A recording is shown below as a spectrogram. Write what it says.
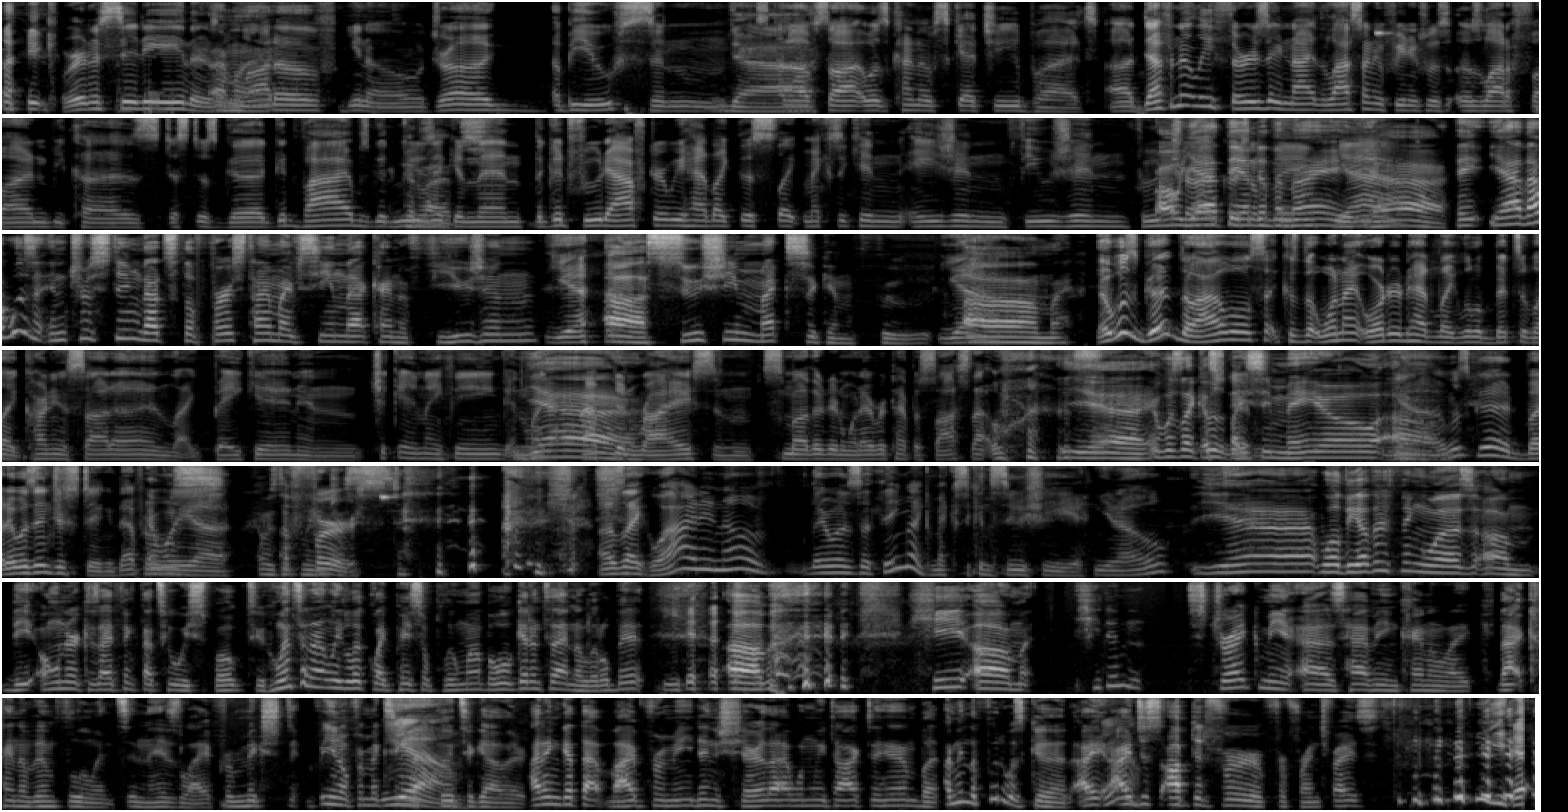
like we're in a city, there's a I'm like- lot of, you know, drug abuse and Yeah. stuff. So it was kind of sketchy, but uh definitely Thursday night, the last night in Phoenix was was a lot of fun because just was good, good vibes, good Good music, vibes. and then the good food after we had like this like Mexican Asian fusion food. Oh yeah, at the end of the something. night. Yeah. They yeah, that was interesting. That's the first time I've seen that kind of fusion Yeah. uh sushi Mexican food. Yeah. Um It was good though. I will say because the one I ordered had like little bits of like carne asada and like bacon and chicken, I think, and like wrapped in rice and smothered in whatever type of sauce that was. yeah, it was like It a was good. spicy mayo. yeah, um, it was good, but it was interesting. it Definitely, was uh, it was definitely first. I was like, wow, I didn't know if there was a thing like Mexican sushi. You know? Yeah. Well, the other thing was um the owner because I think that's who we spoke to, who incidentally looked like Peso Pluma, but we'll get into that in a little bit. Yeah. Um, he um he didn't strike me as having kind of like that kind of influence in his life for mixed you know for mixing Yeah. that food together i didn't get that vibe from me he didn't share that when we talked to him but i mean the food was good i i just opted for for french fries yeah.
